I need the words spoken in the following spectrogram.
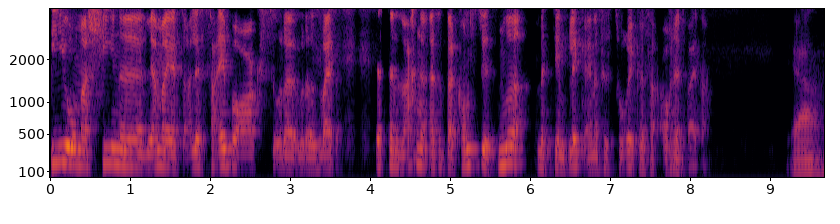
Biomaschine, wir jetzt alle Cyborgs oder, oder so weiter? Das sind Sachen, also da kommst du jetzt nur mit dem Blick eines Historikers auch nicht weiter. Ja,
